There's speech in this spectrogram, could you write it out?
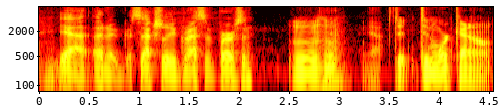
yeah, a sexually aggressive person. Did, didn't work out.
